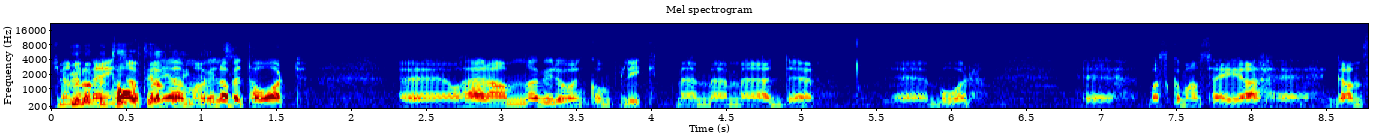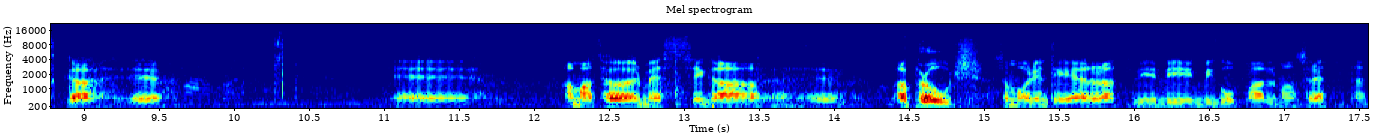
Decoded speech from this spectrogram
Du vill ha betalt helt man vill ha betalt. Eh, och här hamnar vi då i en konflikt med, med, med eh, vår, eh, vad ska man säga, ganska eh, amatörmässiga eh, approach som orienterar att vi, vi, vi går på allemansrätten.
